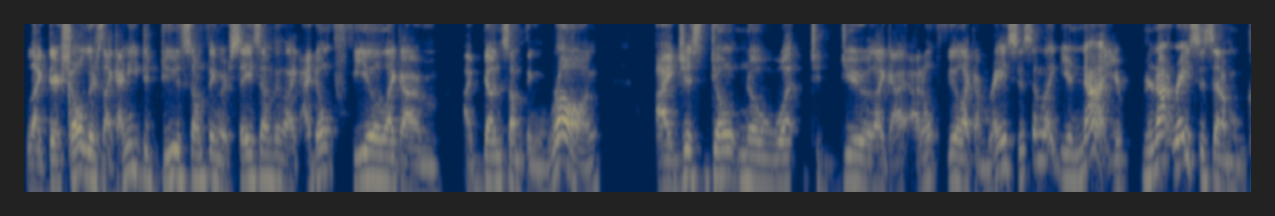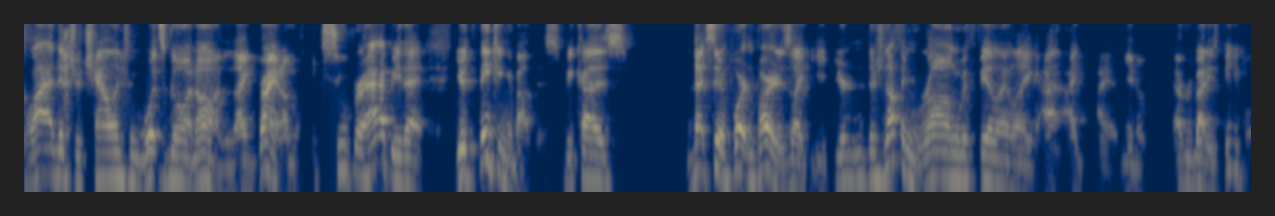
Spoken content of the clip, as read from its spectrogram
like their shoulders. Like I need to do something or say something. Like I don't feel like I'm, I've done something wrong. I just don't know what to do. Like I, I don't feel like I'm racist. I'm like, you're not. You're you're not racist, and I'm glad that you're challenging what's going on. Like Brian, I'm super happy that you're thinking about this because that's the important part. Is like you're there's nothing wrong with feeling like I, I, I you know everybody's people.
